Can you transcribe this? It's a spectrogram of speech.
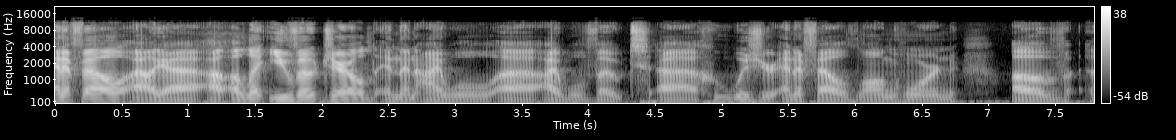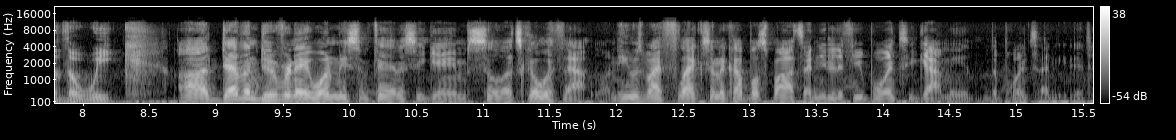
NFL, I'll, uh, I'll, I'll, let you vote, Gerald, and then I will uh, I will vote. Uh, who was your NFL Longhorn of the week? Uh, Devin Duvernay won me some fantasy games, so let's go with that one. He was my flex in a couple spots. I needed a few points. He got me the points I needed.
